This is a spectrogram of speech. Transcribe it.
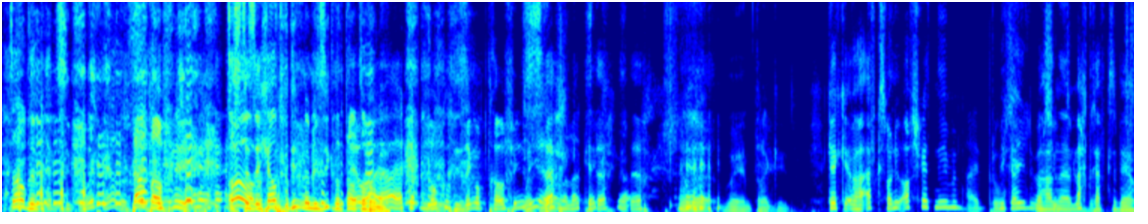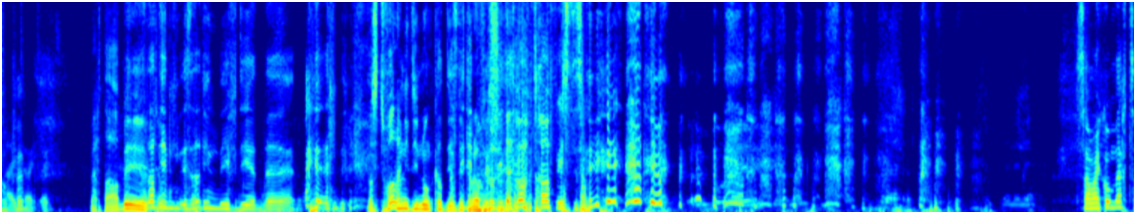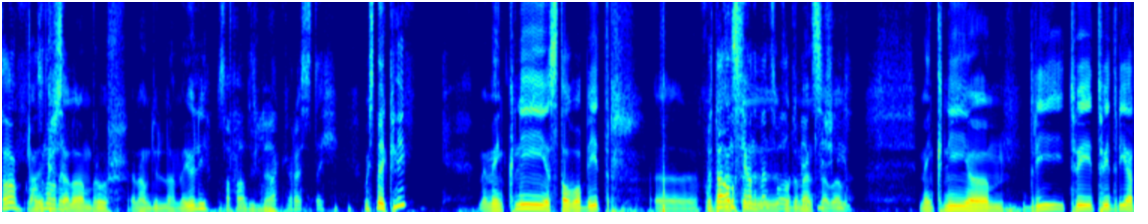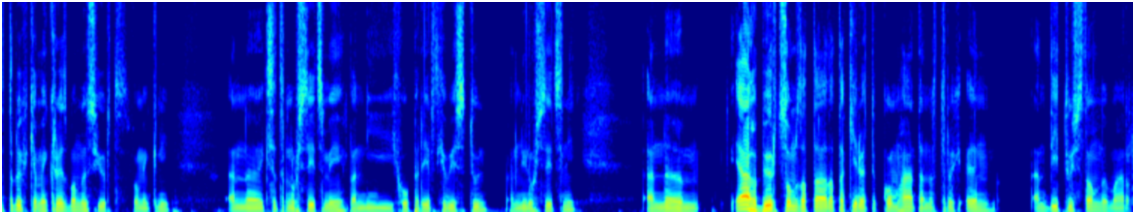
Hetzelfde in principe ook, ja. dat is- Telt dat of niet? Als hij zijn geld verdient met muziek, dan telt dat Ja, voor mij. ja, ja, ik heb een onkel die zingt op trouwfeest. Oh, ja, Sterk. voilà, kijk. Sterk, Ja. sterk. En, eh, Kijk, we gaan even van u afscheid nemen. Uit, proost. Michael, we gaan uh, Mert er even bij roepen. Is dat die, is dat die neef die in de... Dat is toevallig niet die nonkel die dat is bij die trouw onkel is. die de trouw- trouwfeest is. Salam alaikum Mert, Alaikum salam, broer. Alhamdulillah. Met jullie? Alhamdulillah. rustig. Hoe is het met je knie? Met mijn knie is het al wat beter. Eh, voor de anders aan de mensen- Voor de mensen wel. Mijn knie, ehm, drie, twee, twee, drie jaar terug, ik heb mijn kruisband gescheurd van mijn knie. En eh, ik zit er nog steeds mee. Ik ben niet geopereerd geweest toen. En nu nog steeds niet. En ehm, ja, gebeurt soms dat dat, dat dat keer uit de kom gaat en er terug in. En die toestanden, maar...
